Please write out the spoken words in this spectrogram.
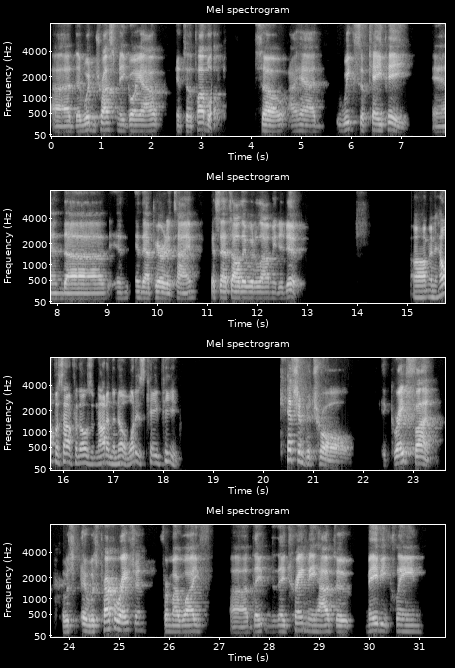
uh, they wouldn't trust me going out into the public. So I had weeks of KP, and uh, in in that period of time, because that's all they would allow me to do. Um, and help us out for those not in the know. What is KP? Kitchen patrol, great fun. It was it was preparation for my wife. Uh, they they trained me how to maybe clean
